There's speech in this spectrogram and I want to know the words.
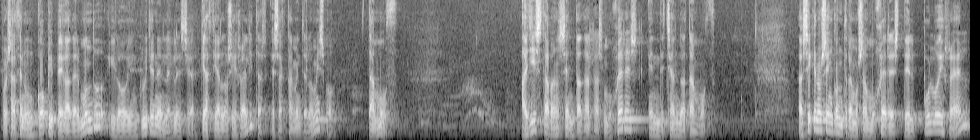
Pues hacen un copy pega del mundo y lo incluyen en la iglesia. ¿Qué hacían los israelitas? Exactamente lo mismo. Tamuz. Allí estaban sentadas las mujeres endechando a Tamuz. Así que nos encontramos a mujeres del pueblo de Israel,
